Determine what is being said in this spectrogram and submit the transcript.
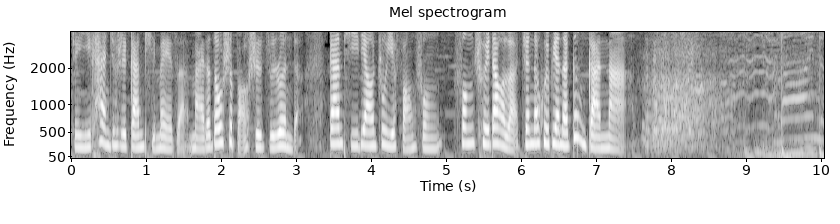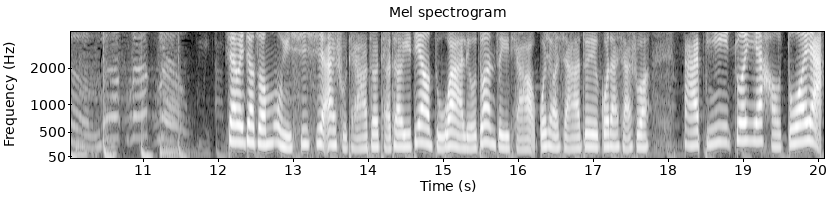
这一看就是干皮妹子，买的都是保湿滋润的。干皮一定要注意防风，风吹到了，真的会变得更干呐。下一位叫做木雨西西爱薯条，他说：“条条一定要读啊，留段子一条。”郭晓霞对郭大侠说：“爸比，作业好多呀。”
